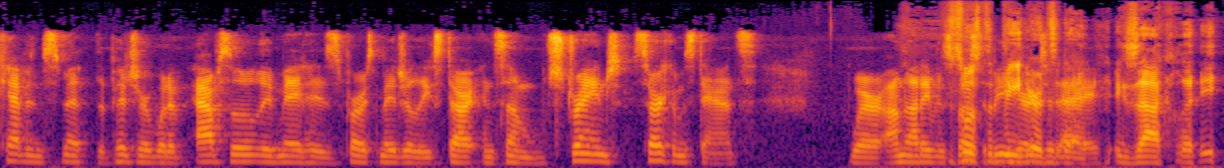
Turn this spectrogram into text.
Kevin Smith, the pitcher, would have absolutely made his first major league start in some strange circumstance where I'm not even supposed, supposed to, be, be here, today. today. Exactly.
